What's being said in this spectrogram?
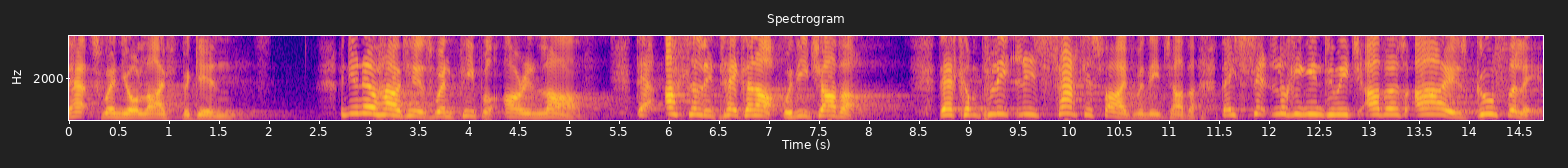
that's when your life begins. And you know how it is when people are in love. They're utterly taken up with each other. They're completely satisfied with each other. They sit looking into each other's eyes goofily.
